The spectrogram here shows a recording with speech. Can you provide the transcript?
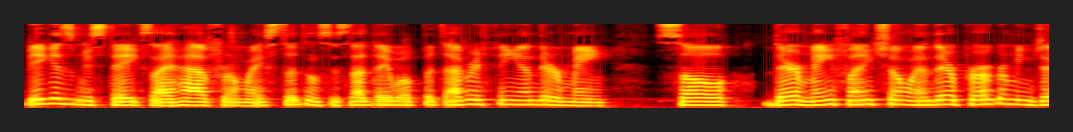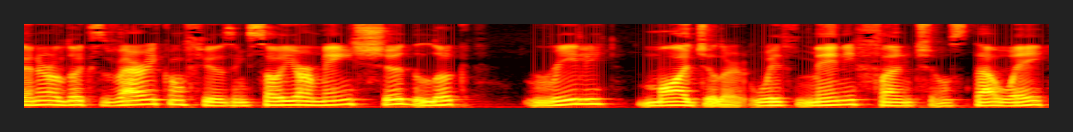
biggest mistakes I have from my students is that they will put everything under main. So their main function and their program in general looks very confusing. So your main should look really modular with many functions. That way,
